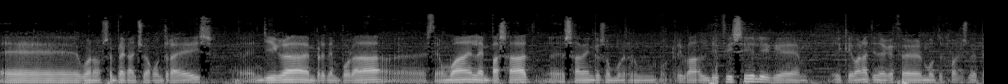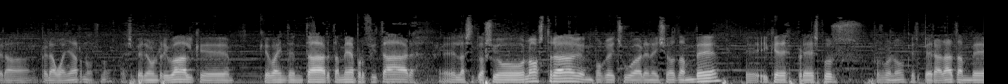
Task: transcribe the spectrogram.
eh, bueno, sempre que han jugat contra ells, en Lliga, en pretemporada, eh, estem guany, l'any passat, eh, saben que som un, un rival difícil i que, i que van a tindre que fer moltes coses bé per a, per a guanyar-nos. No? Espero un rival que, que va intentar també aprofitar eh, la situació nostra, que en poder jugar en això també, eh, i que després pues, pues, bueno, que esperarà també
